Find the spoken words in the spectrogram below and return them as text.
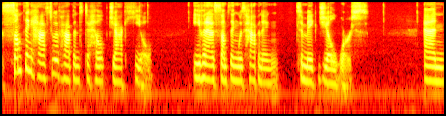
Something has to have happened to help jack heal even as something was happening to make jill worse. And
